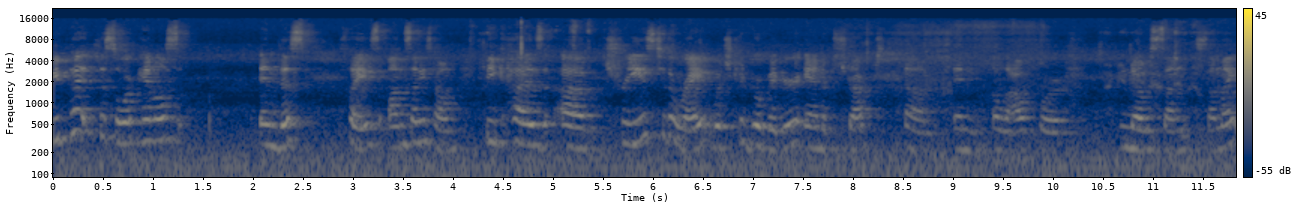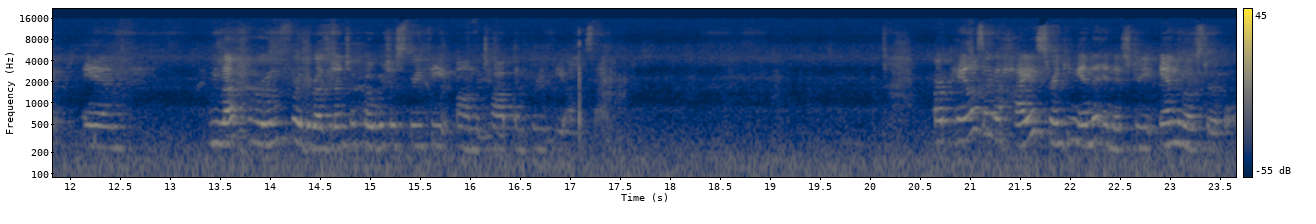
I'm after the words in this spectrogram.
We put the solar panels in this place on Sunny's home because of trees to the right, which could grow bigger and obstruct um, and allow for no sun sunlight. And we left room for the residential code, which is three feet on the top and three feet on the side. Our panels are the highest ranking in the industry and the most durable.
